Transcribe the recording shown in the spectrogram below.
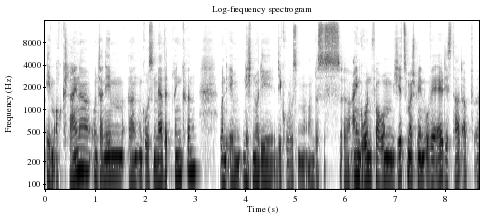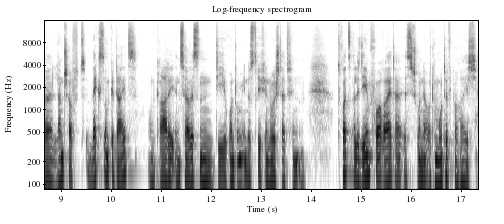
eben auch kleine Unternehmen äh, einen großen Mehrwert bringen können und eben nicht nur die, die großen. Und das ist äh, ein Grund, warum hier zum Beispiel in OWL die Startup-Landschaft wächst und gedeiht und gerade in Services, die rund um Industrie 4.0 stattfinden. Trotz alledem Vorreiter ist schon der Automotive-Bereich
